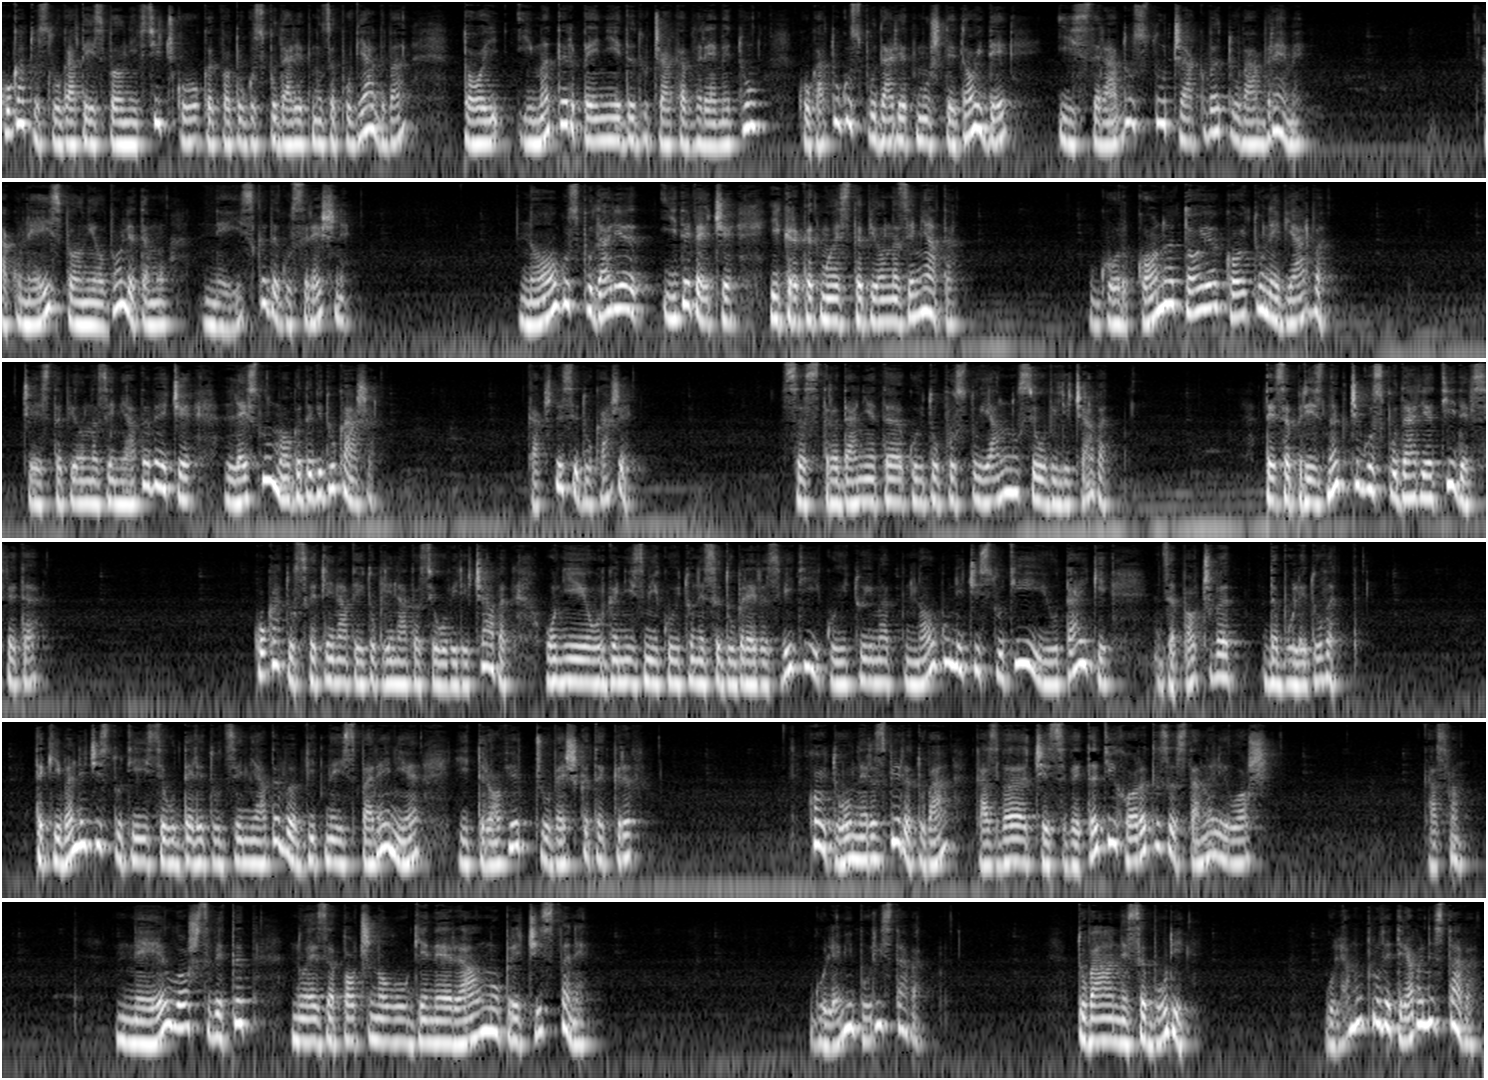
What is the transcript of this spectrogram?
Когато слугата изпълни всичко, каквото господарят му заповядва, той има търпение да дочака времето, когато господарят му ще дойде и с радост очаква това време. Ако не е изпълнил волята му, не иска да го срещне. Но господарят иде вече и кракът му е стъпил на земята. Горко на тоя, който не вярва че е стъпил на земята вече, лесно мога да ви докажа. Как ще се докаже? Със страданията, които постоянно се увеличават. Те са признак, че Господарят иде в света. Когато светлината и топлината се увеличават, ония организми, които не са добре развити и които имат много нечистоти и утайки, започват да боледуват. Такива нечистоти се отделят от земята във вид на изпарения и тровят човешката кръв. Който не разбира това, казва, че светът и хората са станали лоши. Казвам. Не е лош светът, но е започнало генерално пречистване. Големи бури стават. Това не са бури. Голямо проветряване става.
